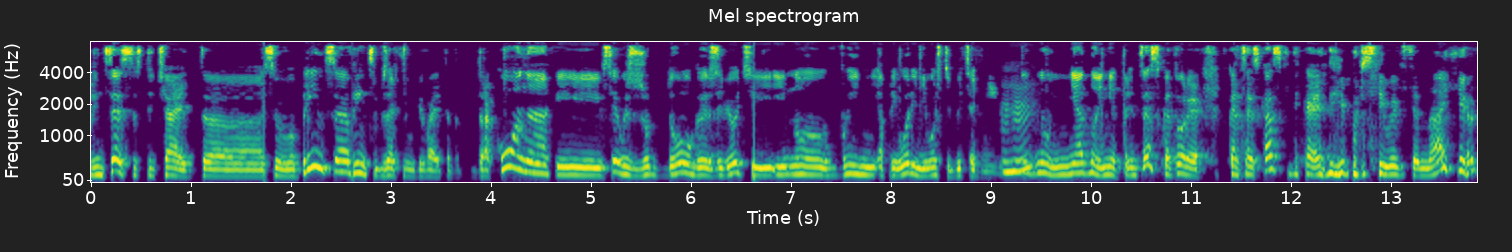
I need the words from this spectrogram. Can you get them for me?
принцесса встречает э, своего принца, принц обязательно убивает этого дракона, и все вы долго живете, и, но вы априори не можете быть одни. Mm-hmm. Ну, ни одной нет принцессы, которая в конце сказки такая, да и пошли вы все нахер,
